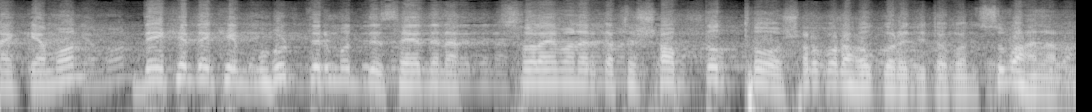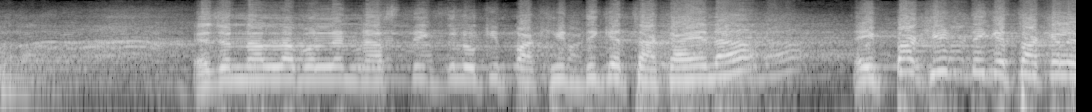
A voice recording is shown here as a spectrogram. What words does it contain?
না কেমন? দেখে দেখে মুহূর্তের মধ্যে সৈয়দনা সুলাইমানের কাছে সব তথ্য সরবরাহ করে দিত কোন সুবহানাল্লাহ। এজন্য আল্লাহ বললেন নাস্তিকগুলো কি পাখির দিকে তাকায় না? এই পাখির দিকে তাকালে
